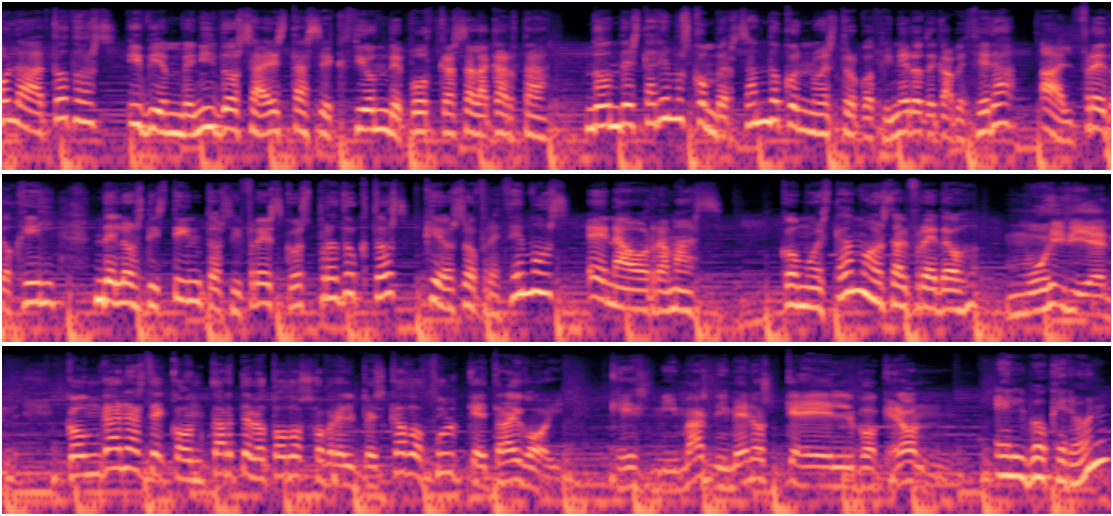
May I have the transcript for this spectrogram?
Hola a todos y bienvenidos a esta sección de Podcast a la Carta, donde estaremos conversando con nuestro cocinero de cabecera, Alfredo Gil, de los distintos y frescos productos que os ofrecemos en Ahorra Más. ¿Cómo estamos, Alfredo? Muy bien, con ganas de contártelo todo sobre el pescado azul que traigo hoy, que es ni más ni menos que el boquerón. ¿El boquerón?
